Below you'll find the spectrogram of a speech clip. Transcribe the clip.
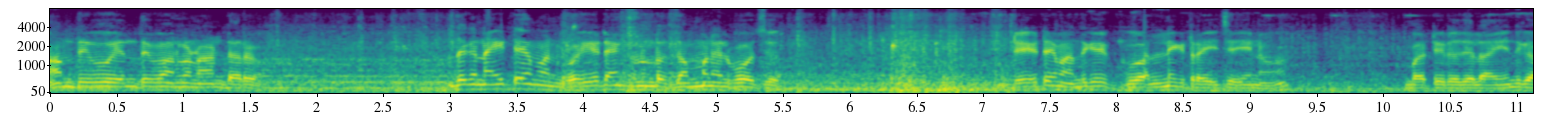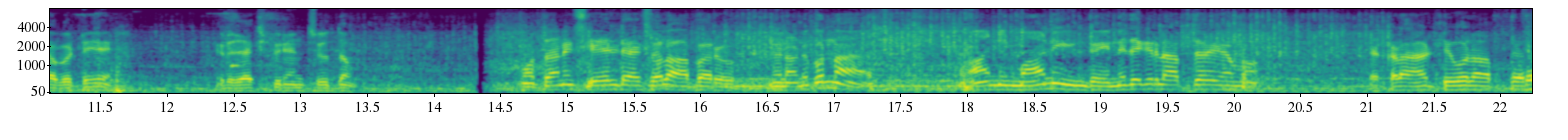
అంత ఇవ్వు ఎంత ఇవ్వు అనుకుని అంటారు. అందుకే నైట్ టైం అనుకో ఏ టెన్షన్ ఉండదు. జమ్మని వెళ్ళిపోవచ్చు. డే టైం అందుకే ఎక్కువ ట్రై చేయను. బట్ ఈరోజు ఇలా అయింది కాబట్టి ఈరోజు ఎక్స్పీరియన్స్ చూద్దాం. మొత్తానికి సేల్ ట్యాక్స్ వాళ్ళు ఆపారు. నేను అనుకున్నా. మార్నింగ్ మార్నింగ్ ఇంకా ఎన్ని దగ్గర ఆపుతారో ఏమో ఎక్కడ ఆర్టీఓలు ఆపుతారు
